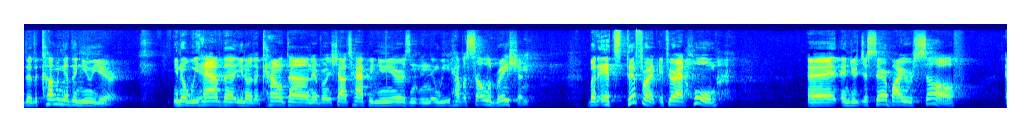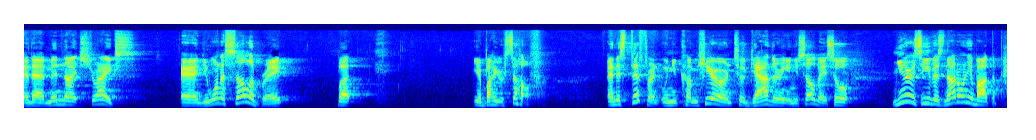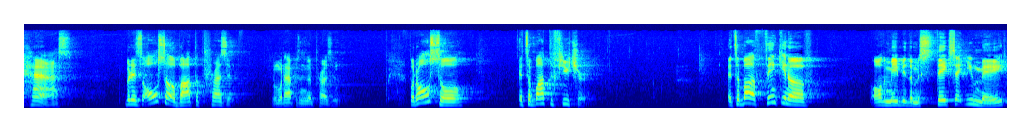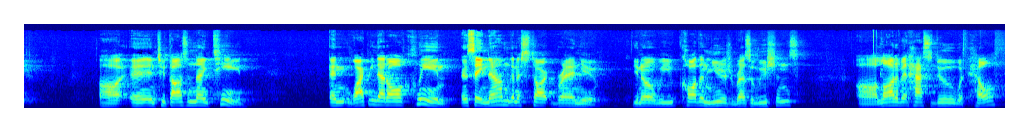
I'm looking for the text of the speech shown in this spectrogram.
the, the coming of the new year you know, we have the, you know, the countdown, everyone shouts Happy New Year's, and, and we have a celebration. But it's different if you're at home and, and you're just there by yourself, and that midnight strikes, and you want to celebrate, but you're by yourself. And it's different when you come here into a gathering and you celebrate. So New Year's Eve is not only about the past, but it's also about the present and what happens in the present. But also, it's about the future. It's about thinking of all the maybe the mistakes that you made uh, in 2019 and wiping that all clean and saying, now I'm going to start brand new. You know, we call them New Year's resolutions. Uh, a lot of it has to do with health.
